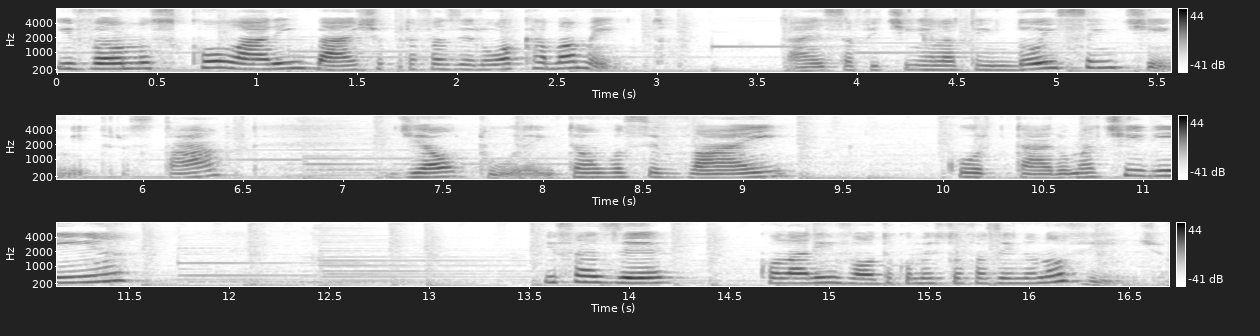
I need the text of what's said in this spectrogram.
E vamos colar embaixo para fazer o acabamento, tá? Essa fitinha, ela tem dois centímetros, tá? De altura. Então, você vai cortar uma tirinha e fazer colar em volta, como eu estou fazendo no vídeo.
